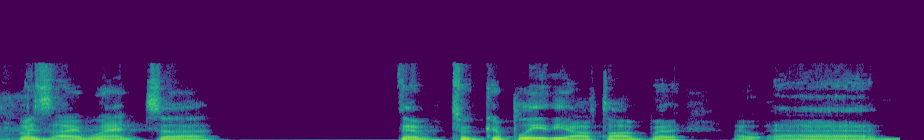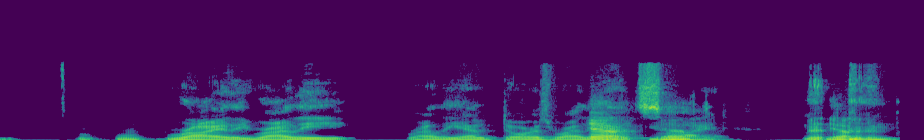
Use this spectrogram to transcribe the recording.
Because I went uh, to, to completely off topic, but I, uh, Riley, Riley, Riley outdoors, Riley yeah, outside. Yeah. Yep.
